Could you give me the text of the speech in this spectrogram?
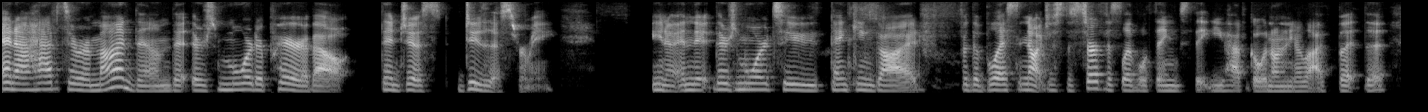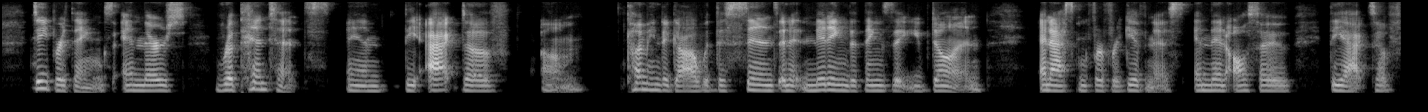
And I have to remind them that there's more to prayer about than just do this for me. You know, and th- there's more to thanking God for the blessing, not just the surface level things that you have going on in your life, but the deeper things. And there's repentance and the act of um, coming to God with the sins and admitting the things that you've done and asking for forgiveness. And then also the act of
